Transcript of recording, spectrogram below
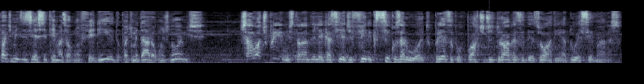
Pode me dizer se tem mais algum ferido? Pode me dar alguns nomes? Charlotte Breen está na delegacia de Phoenix 508, presa por porte de drogas e desordem há duas semanas.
